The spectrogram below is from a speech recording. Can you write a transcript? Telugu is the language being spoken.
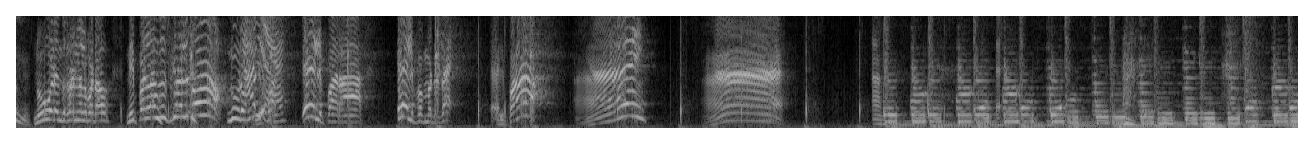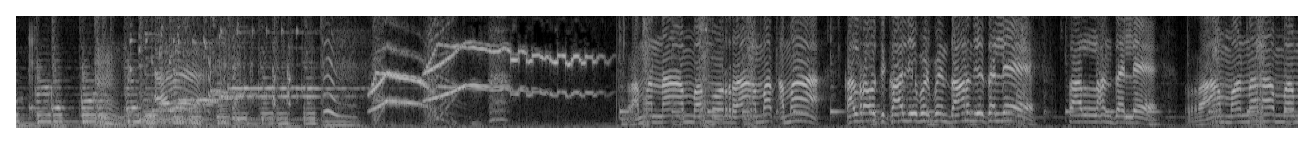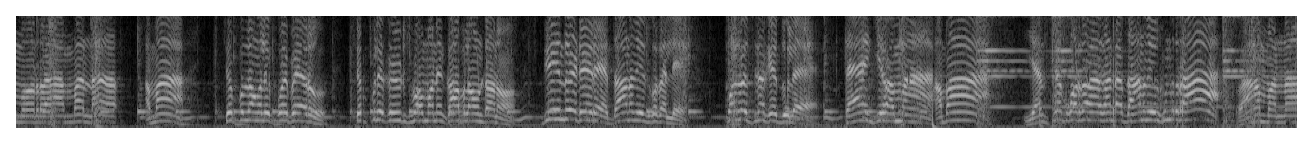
నువ్వు కూడా ఎందుకు నిలబడావు నీ పిల్లలు చూసుకుని వెళ్ళిపో. నువ్వు రాలే? వెళ్ళిపోరా. వెళ్ళిపోమంటే వెళ్ళిపో. ఆయ్. ఆ. రమన్న మమ్మ రామ అమ్మా కలరావతి కాలు చేయబడిపోయింది దానం చేతల్లే చల్లని తల్లే. రామన్న మమ్మ రామన్న అమ్మా చెప్పులు దొంగలు ఎక్కువైపోయారు చెప్పులు ఇక్కడ ఇడిచిపోమని నేను కాపలా ఉంటాను. దీని రేటేరే దానం చేసుకోతల్లే మళ్ళీ వచ్చినాక ఎద్దులే. థ్యాంక్ యూ అమ్మా. అమ్మా ఎంతసేపు కొడతా గంట? దానం చేసుకుందిరా రామన్న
